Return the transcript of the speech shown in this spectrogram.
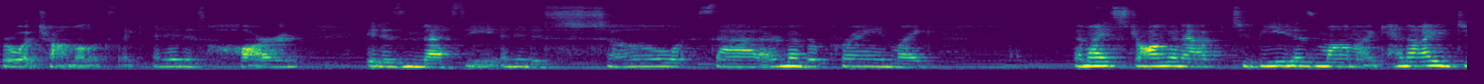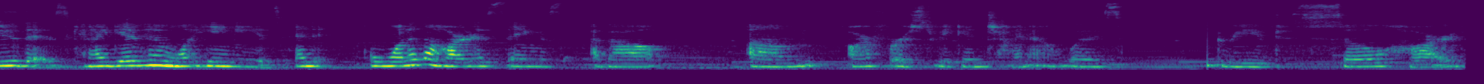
for what trauma looks like. And it is hard, it is messy, and it is so sad. I remember praying like, am I strong enough to be his mama? Can I do this? Can I give him what he needs? And one of the hardest things about um, our first week in China was grieved so hard.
